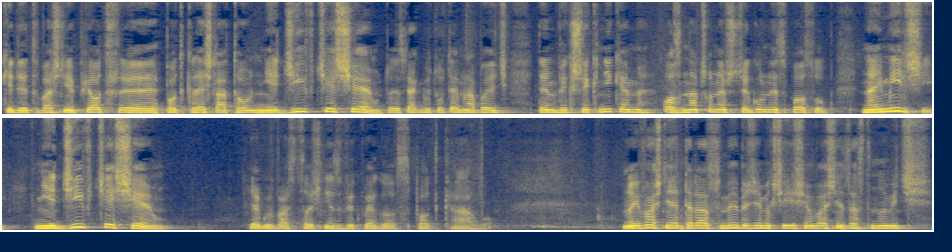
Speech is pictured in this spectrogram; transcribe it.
Kiedy to właśnie Piotr e, podkreśla to, nie dziwcie się. To jest jakby tutaj, można powiedzieć, tym wykrzyknikiem oznaczone w szczególny sposób. Najmilsi, nie dziwcie się, jakby was coś niezwykłego spotkało. No i właśnie teraz my będziemy chcieli się właśnie zastanowić,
